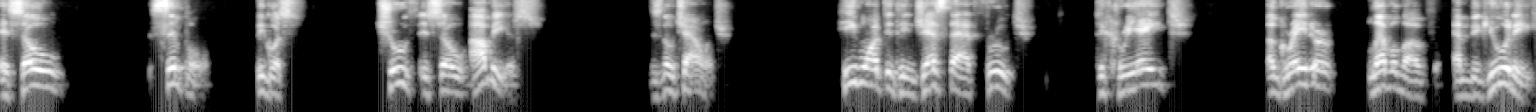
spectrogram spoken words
is so simple because truth is so obvious, there's no challenge. He wanted to ingest that fruit to create a greater level of ambiguity,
